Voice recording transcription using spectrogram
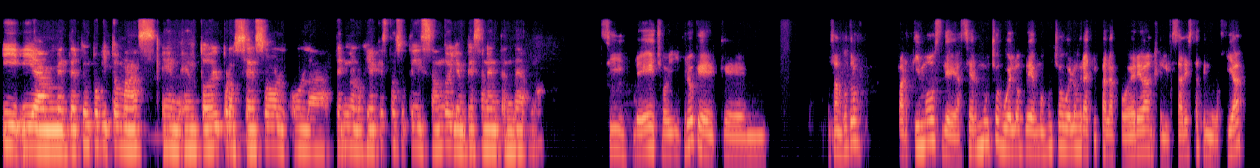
y, y a meterte un poquito más en, en, todo el proceso o la tecnología que estás utilizando y empiezan a entender, ¿no? Sí, de hecho, y creo que, mm, nosotros partimos de hacer muchos vuelos demos, muchos vuelos gratis para poder evangelizar esta tecnología,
